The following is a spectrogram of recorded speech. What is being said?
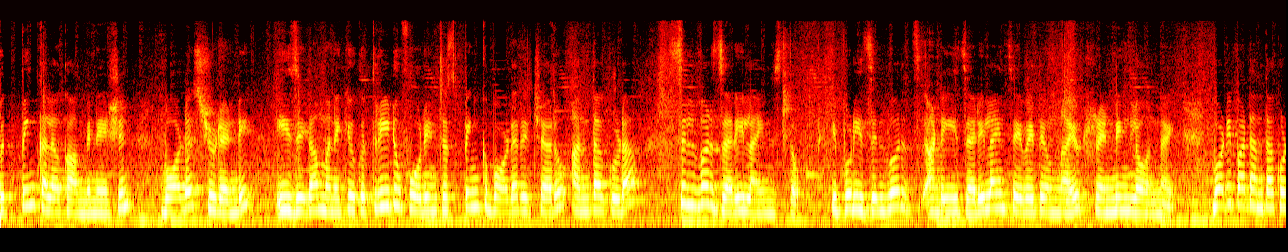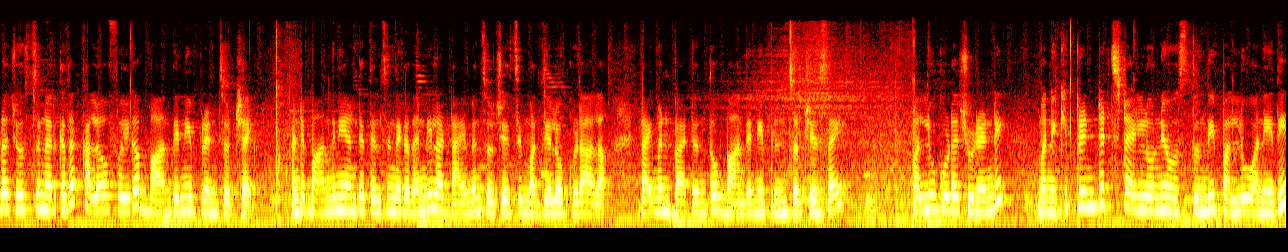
with pink colour combination. Borders చూడండి. ఈజీగా మనకి ఒక three to four inches pink border ఇచ్చారు. అంతా కూడా సిల్వర్ జరీ లైన్స్తో ఇప్పుడు ఈ సిల్వర్ అంటే ఈ జరీ లైన్స్ ఏవైతే ఉన్నాయో ట్రెండింగ్లో ఉన్నాయి. బాడీ పార్ట్ అంతా కూడా చూస్తున్నారు కదా కలర్ఫుల్గా బాందిని ప్రింట్స్ వచ్చాయి. అంటే బాందిని అంటే తెలిసిందే కదండి ఇలా డైమండ్స్ వచ్చేసి మధ్యలో కూడా అలా డైమండ్ ప్యాటర్న్తో బాందిని ప్రింట్స్ వచ్చేసాయి. పళ్ళు కూడా చూడండి మనకి ప్రింటెడ్ స్టైల్లోనే వస్తుంది పళ్ళు అనేది.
